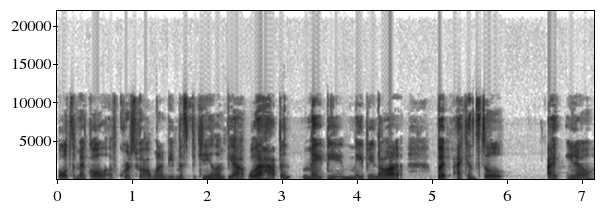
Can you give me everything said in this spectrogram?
ultimate goal, of course, we all want to be Miss Bikini Olympia. Will that happen? Maybe, maybe not. But I can still, I, you know,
